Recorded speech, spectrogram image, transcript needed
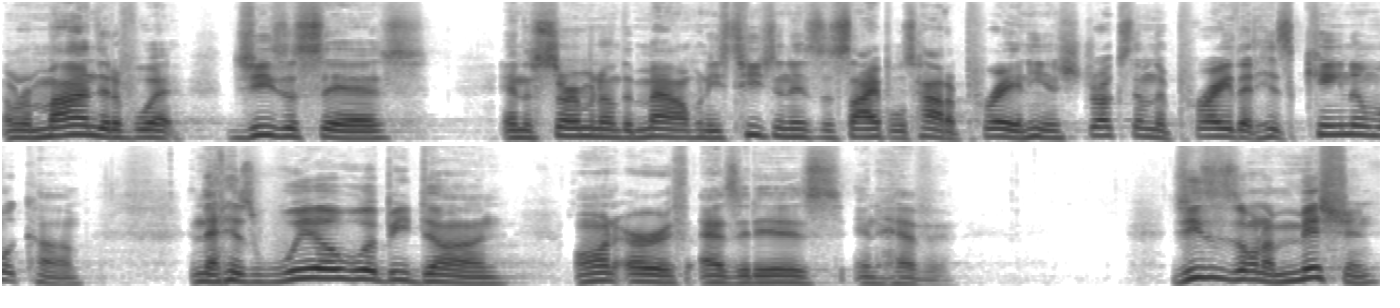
I'm reminded of what Jesus says in the Sermon on the Mount when he's teaching his disciples how to pray, and he instructs them to pray that his kingdom would come and that his will would be done on earth as it is in heaven. Jesus is on a mission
